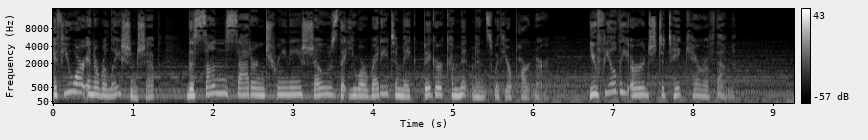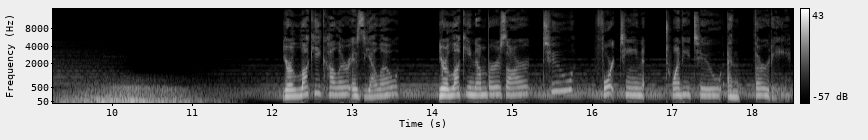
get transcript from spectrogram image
If you are in a relationship, the Sun Saturn trine shows that you are ready to make bigger commitments with your partner. You feel the urge to take care of them. Your lucky color is yellow. Your lucky numbers are 2, 14, 22, and 30.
